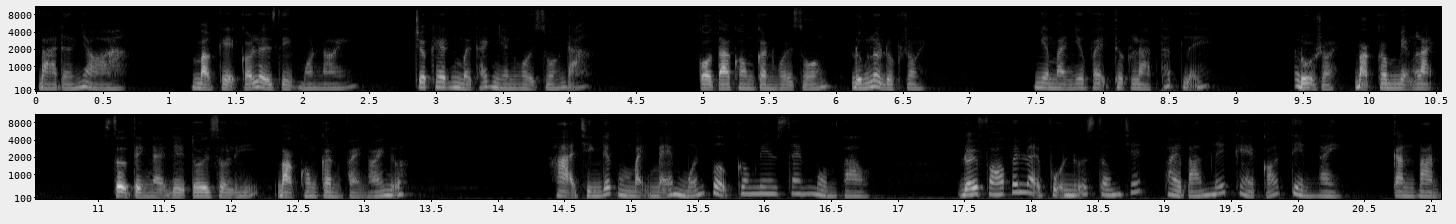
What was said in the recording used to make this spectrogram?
Bà đứa nhỏ à, mặc kệ có lời gì muốn nói, trước hết mời khách nhân ngồi xuống đã. Cô ta không cần ngồi xuống, đứng là được rồi. Nhưng mà như vậy thực là thất lễ. Đủ rồi, bà cầm miệng lại. Sự tình này để tôi xử lý, bà không cần phải nói nữa. Hạ Chính Đức mạnh mẽ muốn vợ công nên xen mồm vào. Đối phó với loại phụ nữ sống chết phải bám lấy kẻ có tiền này, căn bản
